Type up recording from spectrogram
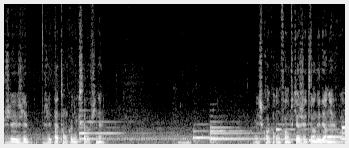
Je je l'ai- pas tant connu que ça au final. Mais je crois qu'en enfin, en tout cas, j'ai été un des derniers à le voir.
